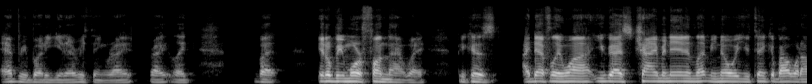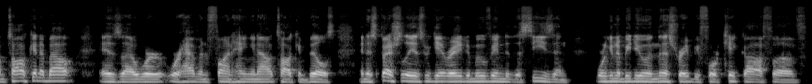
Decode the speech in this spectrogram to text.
everybody get everything right. Right. Like but it'll be more fun that way because I definitely want you guys chiming in and let me know what you think about what I'm talking about as uh, we're we're having fun hanging out talking Bills, and especially as we get ready to move into the season, we're going to be doing this right before kickoff of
